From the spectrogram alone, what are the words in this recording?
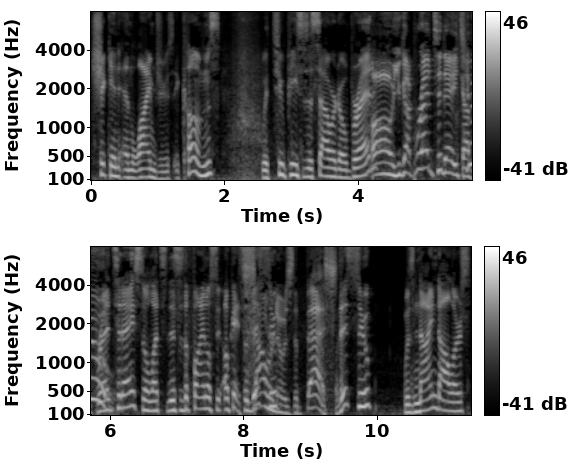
chicken, and lime juice. It comes with two pieces of sourdough bread. Oh, you got bread today Got too. bread today, so let's. This is the final soup. Okay, so this soup, Sourdough's the best. this soup was nine dollars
